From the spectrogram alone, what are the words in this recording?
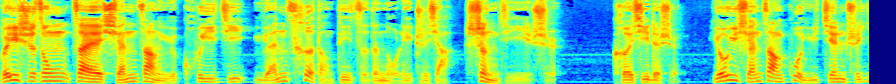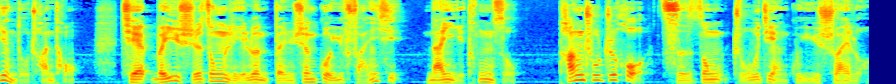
唯识宗在玄奘与窥基、元策等弟子的努力之下盛极一时。可惜的是，由于玄奘过于坚持印度传统，且唯识宗理论本身过于繁细，难以通俗。唐初之后，此宗逐渐归于衰落。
